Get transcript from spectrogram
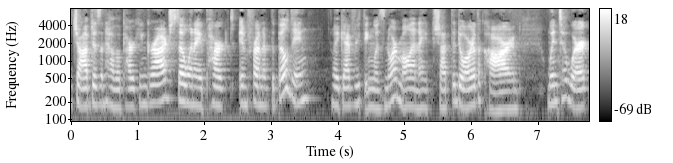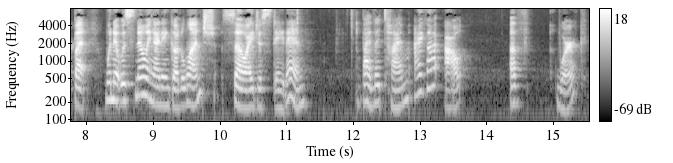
job doesn't have a parking garage. So when I parked in front of the building, like everything was normal and I shut the door of the car and went to work. But when it was snowing, I didn't go to lunch. So I just stayed in. By the time I got out of work,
